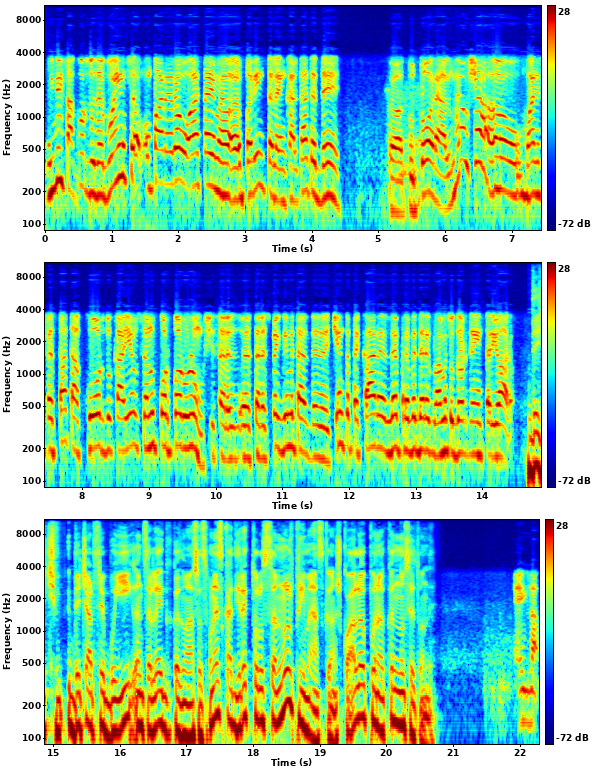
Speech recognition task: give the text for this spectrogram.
Există acordul de voință, îmi pare rău, asta e mă, părintele în calitate de uh, tutore al meu și a uh, manifestat acordul ca eu să nu por părul lung și să, re- să respect limita de decență pe care le prevede regulamentul de ordine interioară. Deci, deci ar trebui, înțeleg că dumneavoastră spuneți, ca directorul să nu-l primească în școală până când nu se tunde. Exact.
